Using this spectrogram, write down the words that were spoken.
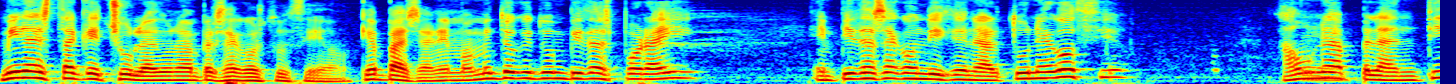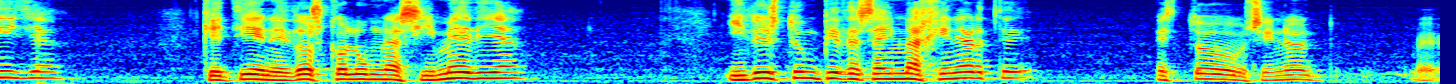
Mira esta que chula de una empresa de construcción. ¿Qué pasa? En el momento que tú empiezas por ahí, empiezas a condicionar tu negocio a una plantilla que tiene dos columnas y media y entonces tú empiezas a imaginarte, esto si no, eh,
